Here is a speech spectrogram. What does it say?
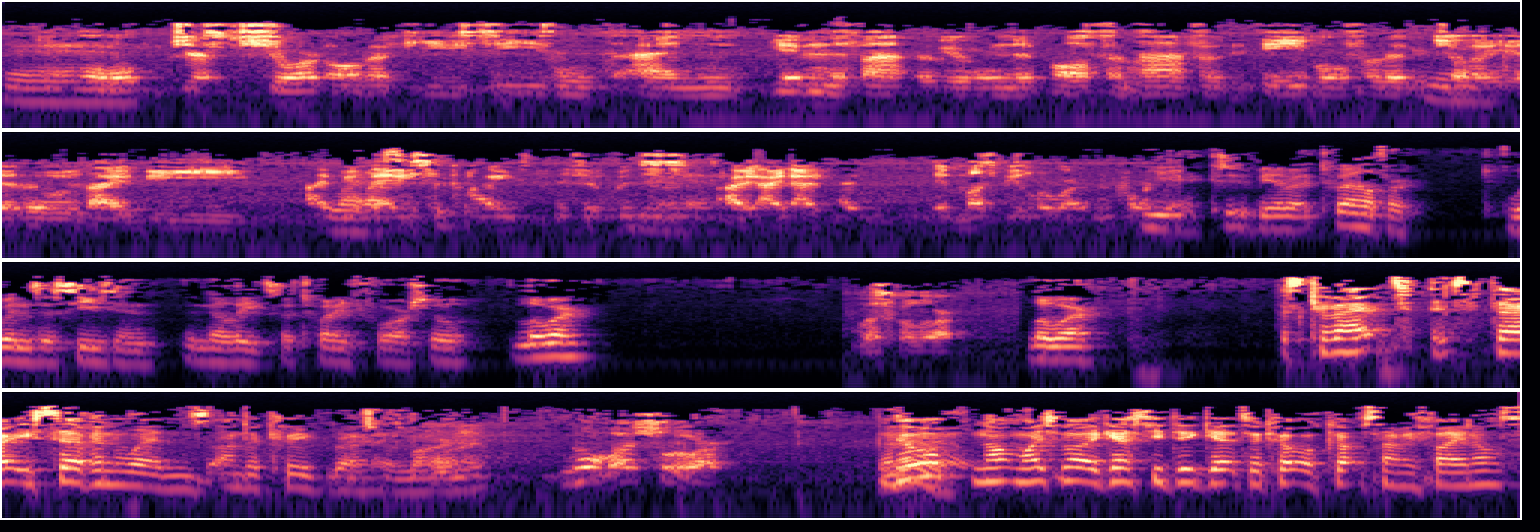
Yeah. just short of a few seasons, and given the fact that we were in the bottom half of the table for the majority of those, I'd be I'd be very surprised if it was. I, I, I, it must be lower than forty. Yeah, because it would be about 12 or wins a season in the league, so 24. So lower, Let's go lower. lower. That's correct. It's 37 wins under Craig Brown. That's Martin. Not much lower. No, not much. Lower I guess he did get to a couple of cup semi-finals,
